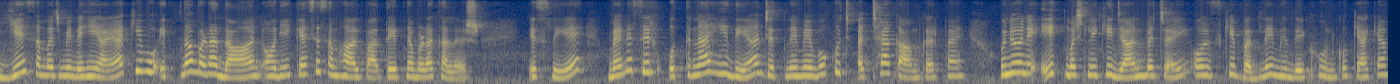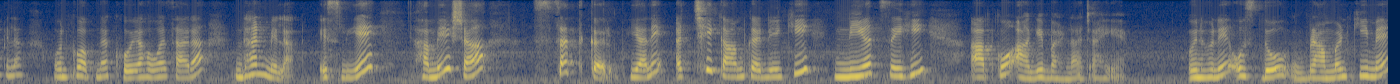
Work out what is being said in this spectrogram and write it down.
ये समझ में नहीं आया कि वो इतना बड़ा दान और ये कैसे संभाल पाते, इतना बड़ा कलश। इसलिए मैंने सिर्फ़ उतना ही दिया जितने में वो कुछ अच्छा काम कर पाए। उन्होंने एक मछली की जान बचाई और उसके बदले में देखो उनको क्या क्या मिला। उनको अपना खोया हुआ सारा धन मिला। इसलिए हमेशा सत्कर्म, यानी अच्छे काम करने की नीयत से ही आपको आगे बढ़ना चाहिए। उन्होंने उस दो ब्राह्मण की मैं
